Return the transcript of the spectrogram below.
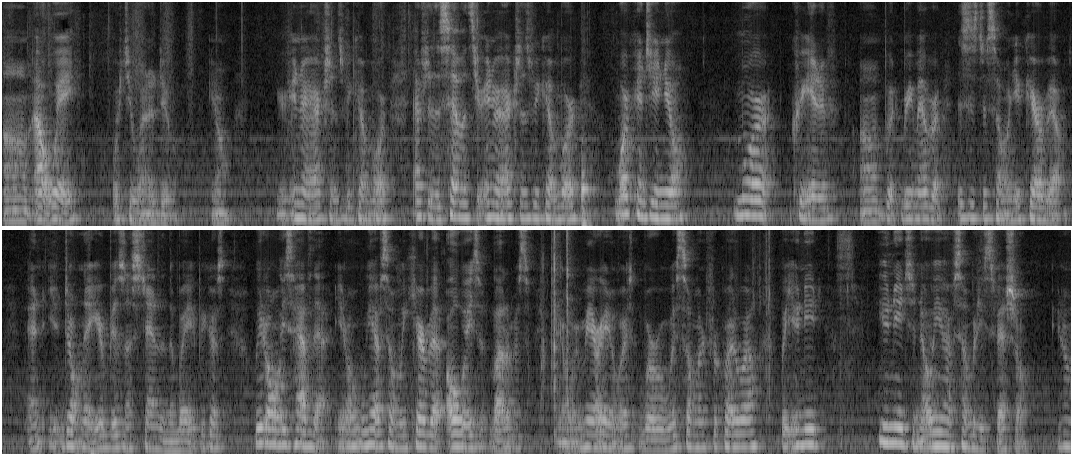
um, outweigh what you want to do. You know, your interactions become more. After the seventh, your interactions become more, more congenial, more creative. Um, but remember, this is to someone you care about and you don't let your business stand in the way because we don't always have that. You know, we have someone we care about always, a lot of us, you know, we're married and we're, we're with someone for quite a while, but you need, you need to know you have somebody special, you know,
